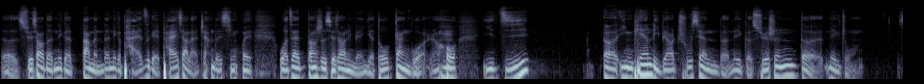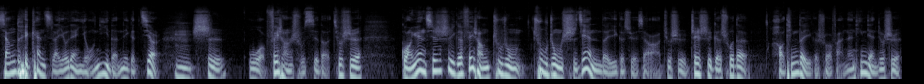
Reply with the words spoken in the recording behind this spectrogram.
呃学校的那个大门的那个牌子给拍下来，这样的行为，我在当时学校里面也都干过。然后以及呃影片里边出现的那个学生的那种相对看起来有点油腻的那个劲儿，嗯，是我非常熟悉的。就是广院其实是一个非常注重注重实践的一个学校啊，就是这是个说的。好听的一个说法，难听点就是，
